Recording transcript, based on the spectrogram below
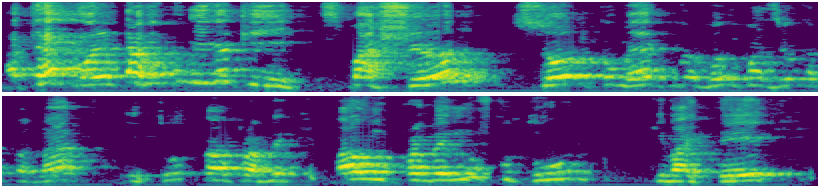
Até agora ele estava comigo aqui, despachando sobre como é que nós vamos fazer o campeonato e tudo, qual é o problema, qual é o problema no futuro que vai ter,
